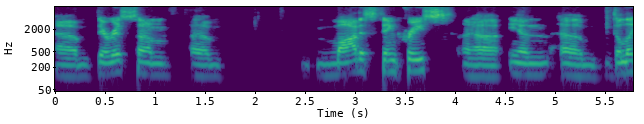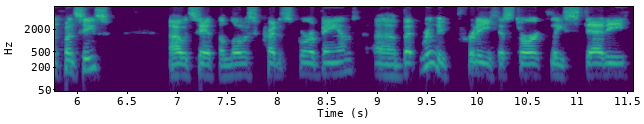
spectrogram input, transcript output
Um, there is some um, modest increase uh, in um, delinquencies. I would say at the lowest credit score band, but really pretty historically steady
